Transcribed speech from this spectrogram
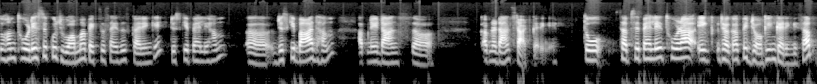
तो हम थोड़े से कुछ वार्म अप एक्सरसाइजेस करेंगे, जिसके पहले हम जिसके बाद हम अपने डांस अपना डांस स्टार्ट करेंगे। तो सबसे पहले थोड़ा एक जगह पे जॉगिंग करेंगे सब।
